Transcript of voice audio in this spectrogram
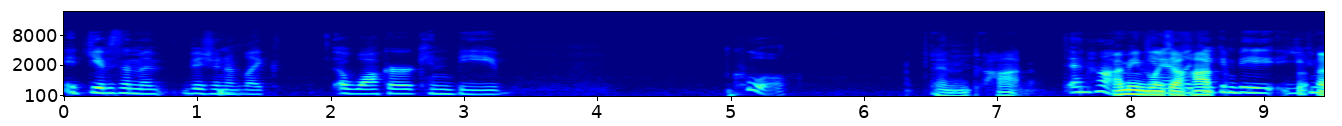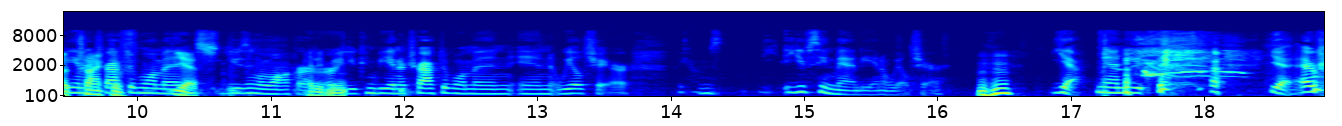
it gives them a vision of like a walker can be cool and hot. And hot. I mean, You like know, a hot- You can be you can be an attractive- attractive woman yes. using a walker, or mean- you can be an attractive woman in a wheelchair. Like, you've seen Mandy in a wheelchair. Mm-hmm. Yeah, Mandy. yeah. Every,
